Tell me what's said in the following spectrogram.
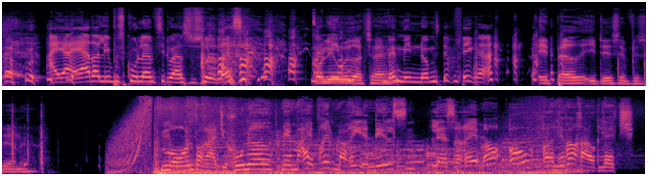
derude. Ej, jeg er der lige på skulderen, fordi du er så sød, Lasse. Gå lige ud og tage Med mine numsefingre. et bad i desinficerende. Morgen på Radio 100 med mig, Britt Maria Nielsen, Lasse Remmer og Oliver Routledge.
